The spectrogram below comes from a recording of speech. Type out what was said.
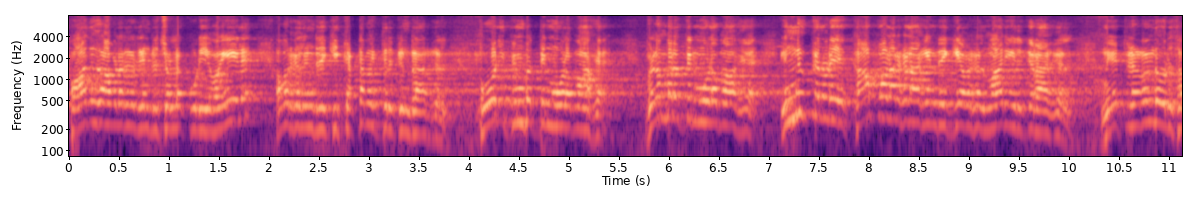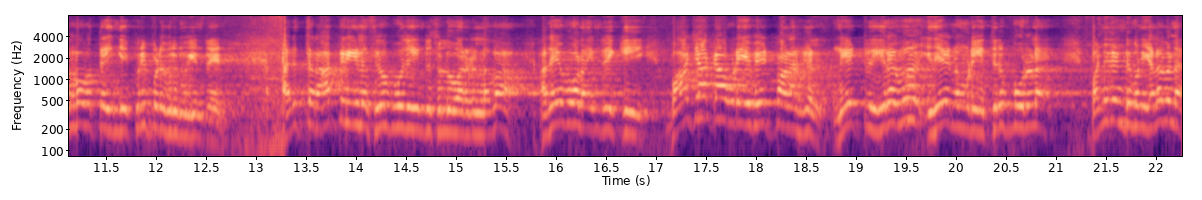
பாதுகாவலர்கள் என்று சொல்லக்கூடிய வகையில் அவர்கள் இன்றைக்கு கட்டமைத்திருக்கின்றார்கள். போலி பிம்பத்தின் மூலமாக விளம்பரத்தின் மூலமாக இந்துக்களுடைய காப்பாளர்களாக இன்றைக்கு அவர்கள் மாறி இருக்கிறார்கள். நேற்று நடந்த ஒரு சம்பவத்தை இங்கே குறிப்பிட விரும்புகின்றேன். அடுத்த ராத்திரியில சிவபூஜை என்று சொல்லுவார்கள் அல்லவா? அதே போல இன்றைக்கு பாஜகவுடைய வேட்பாளர்கள் நேற்று இரவு இதே நம்முடைய திருப்பூர்ல பன்னிரெண்டு மணி அளவில்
